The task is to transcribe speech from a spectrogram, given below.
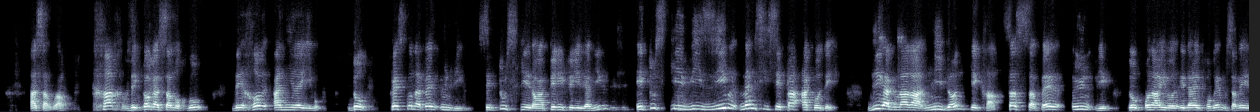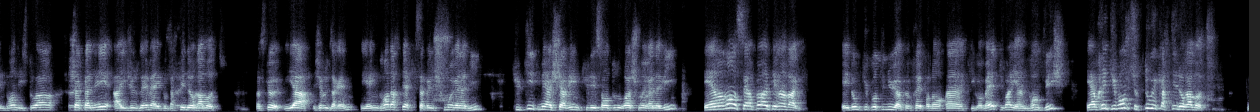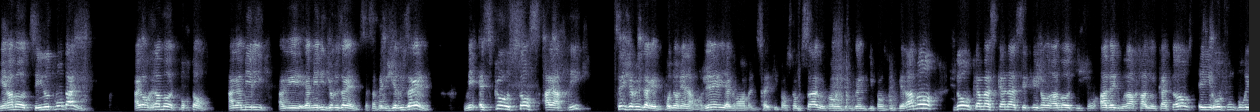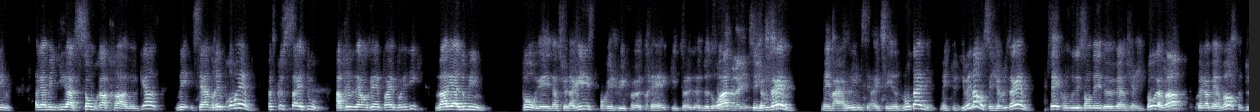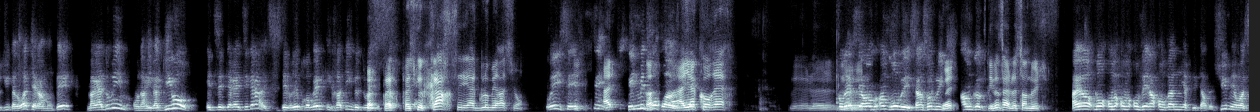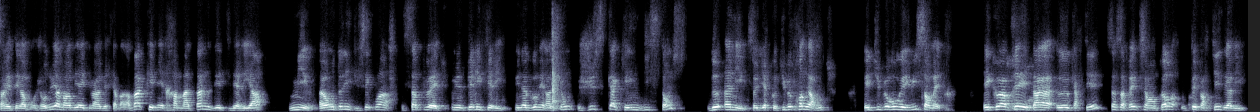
À savoir, Krach Vekog Asamorgo, Vechol Anireimo. Donc, qu'est-ce qu'on appelle une ville? C'est tout ce qui est dans la périphérie de la ville et tout ce qui est visible, même si ce n'est pas à côté. Dit Agmara Nidon Kekra. Ça s'appelle une ville. Donc, on arrive au dernier problème. Vous savez, une grande histoire chaque année à Jérusalem avec le quartier de Ramoth. Parce qu'il y a Jérusalem, il y a une grande artère qui s'appelle Shmuel Tu quittes Meacharim, tu descends tout droit à Shmuel Et à un moment, c'est un peu un terrain vague. Et donc, tu continues à peu près pendant un kilomètre. Tu vois, il y a une grande fiche. Et après, tu montes sur tous les quartiers de Ramoth. Mais Ramoth, c'est une autre montagne. Alors, Ramoth, pourtant, à la mairie, à la mairie de Jérusalem, ça s'appelle Jérusalem. Mais est-ce qu'au sens à l'Afrique, c'est Jérusalem. Pour ne rien arranger, il y a le grand Raman d'Israël qui pense comme ça, le grand Raman Jérusalem qui pense différemment. Donc, à Maskana, c'est que les gens de Ramoth, ils font avec Bracha le 14 et ils refont pour him à la Megillah sans Bracha le 15. Mais c'est un vrai problème parce que ça et tout. Après, vous avez entendu parler politique. Maria Adoumim, pour les nationalistes, pour les juifs euh, très quittes de, droite, c'est Jérusalem. Mais Maria c'est vrai que c'est une autre montagne. Mais tu te dis, mais non, c'est Jérusalem. Tu sais, quand vous descendez de vers Jéricho, là-bas, vers la mer Morte, tout de suite à droite, il y a la montée Magadoumim, on arrive à Guillot, etc. etc. C'est des vrais problèmes hydratiques de tous les Parce que Car, c'est agglomération. Oui, c'est une métropole. Aya Korer. Korer, c'est englobé, c'est un sandwich. C'est ça, le sandwich. Alors, bon, on, on, verra, on va venir plus tard dessus, mais on va s'arrêter là pour aujourd'hui. Amarbi avec Kabaraba, Kemechamatan, Getveria, Mir. Alors, on te dit, tu sais quoi Ça peut être une périphérie, une agglomération, jusqu'à qu'il y ait une distance de 1 000. Ça veut dire que tu peux prendre la route et tu peux rouler 800 mètres et qu'après, tu as le quartier, ça s'appelle que c'est encore fait partie de la ville.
